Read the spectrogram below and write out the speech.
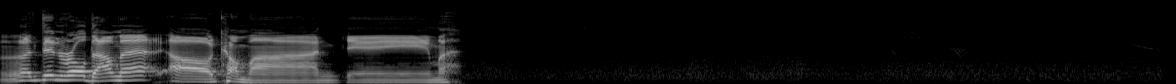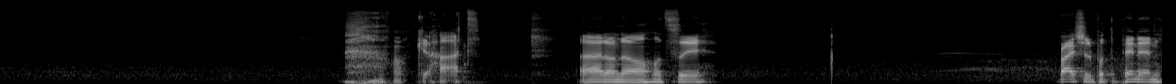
I didn't roll down that. Oh, come on, game. Oh god. I don't know. Let's see. Probably should have put the pin in.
